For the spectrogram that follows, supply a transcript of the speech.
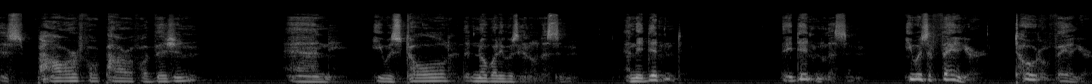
this powerful, powerful vision, and he was told that nobody was going to listen. And they didn't. They didn't listen. He was a failure, total failure.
